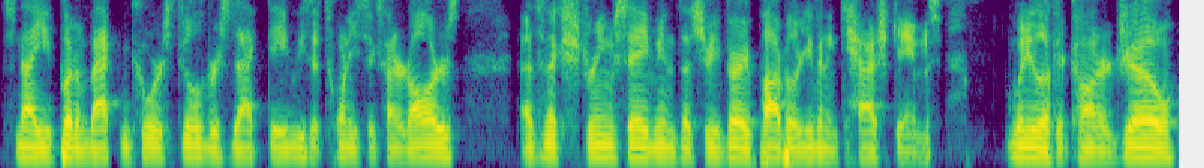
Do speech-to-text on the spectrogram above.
So now you put him back in Coors Field versus Zach Davies at $2,600. That's an extreme savings that should be very popular even in cash games when you look at Connor Joe.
